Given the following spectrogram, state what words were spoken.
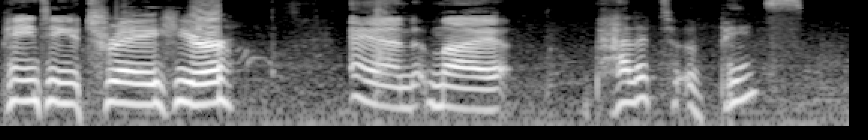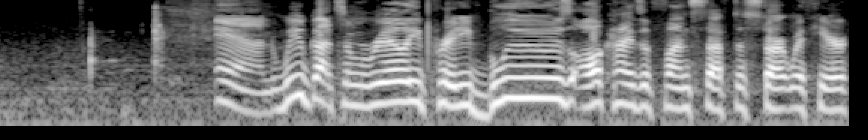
painting tray here and my palette of paints. And we've got some really pretty blues, all kinds of fun stuff to start with here.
